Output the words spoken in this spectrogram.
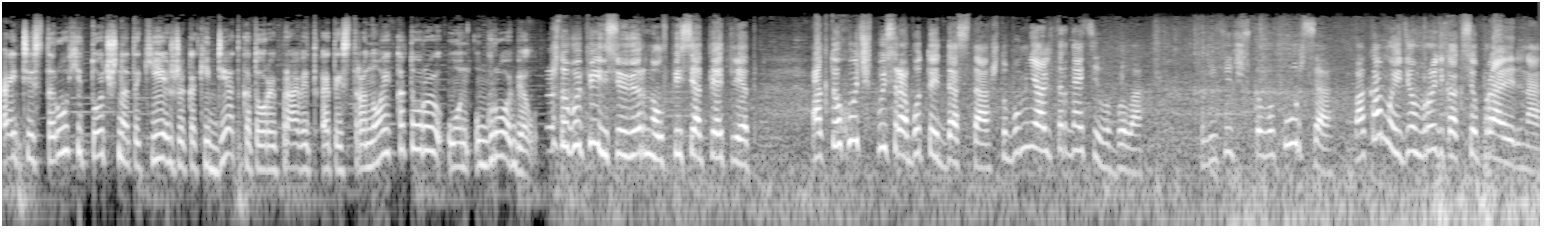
эти старухи точно такие же, как и дед, который правит этой страной, которую он угробил. чтобы пенсию вернул в 55 лет. А кто хочет, пусть работает до 100, чтобы у меня альтернатива была. Политического курса. Пока мы идем вроде как все правильно.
